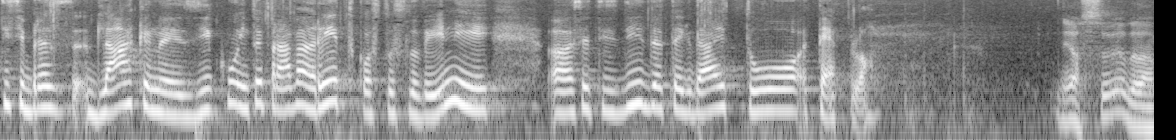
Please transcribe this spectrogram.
Ti si brez dlake na jeziku in to je prava redkost v Sloveniji. Eh, Se ti zdi, da te je kdaj to teplo? Ja, seveda.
